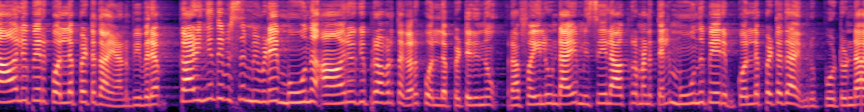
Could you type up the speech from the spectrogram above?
നാലു പേർ കൊല്ലപ്പെട്ടതായാണ് വിവരം. കഴിഞ്ഞ ദിവസം ഇവിടെ മൂന്ന് ആരോഗ്യ പ്രവർത്തകർ കൊല്ലപ്പെട്ടിരുന്നു. റഫയിലുണ്ടായ മിസൈൽ ആക്രമണത്തിൽ മൂന്ന് പേരും കൊല്ലപ്പെട്ടതായും റിപ്പോർട്ടുണ്ട്.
